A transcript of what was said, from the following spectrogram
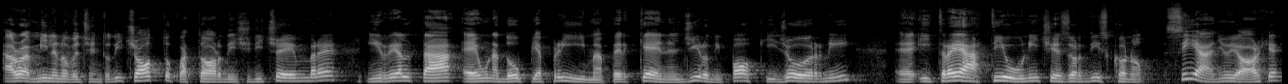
Allora, 1918, 14 dicembre, in realtà è una doppia prima perché nel giro di pochi giorni eh, i tre atti unici esordiscono sia a New York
